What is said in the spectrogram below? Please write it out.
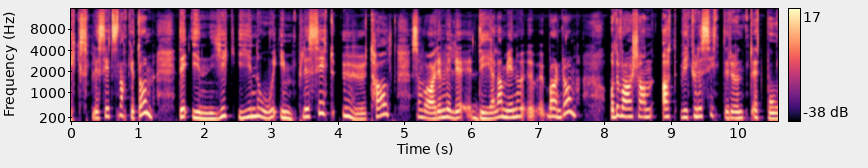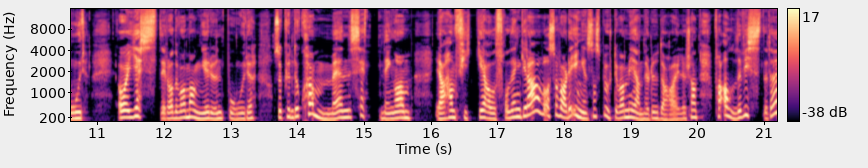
eksplisitt snakket om. Det inngikk i noe implisitt, uuttalt, som var en veldig del av min barndom. Og det var sånn at vi kunne sitte rundt et bord, og gjester, og det var mange rundt bordet, så kunne det komme en setning om ja, han fikk iallfall en grav, og så var det ingen som spurte hva mener du da, eller sånn, for alle visste det,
